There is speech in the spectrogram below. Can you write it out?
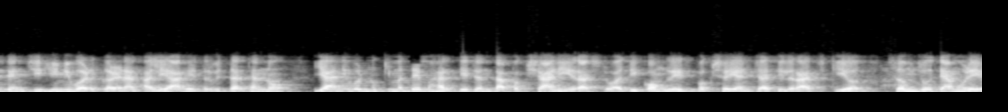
त्यांची ही निवड करण्यात आली आहे. तर विद्यार्थ्यांनो या निवडणुकीमध्ये भारतीय जनता पक्ष आणि राष्ट्रवादी काँग्रेस पक्ष यांच्यातील राजकीय समझोत्यामुळे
